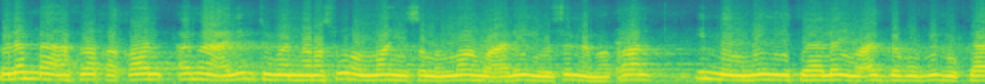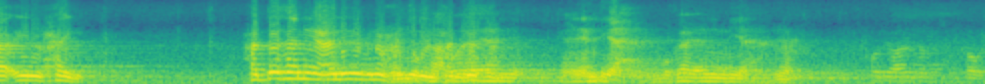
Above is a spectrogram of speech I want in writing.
فلما أفاق قال أما علمتم أن رسول الله صلى الله عليه وسلم قال إن الميت لا يعذب ببكاء الحي. حدثني علي بن حجر هنا حدثني. يعني يعني النياحة البكاء يعني النياحة نعم. قول يعذب في قوله.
